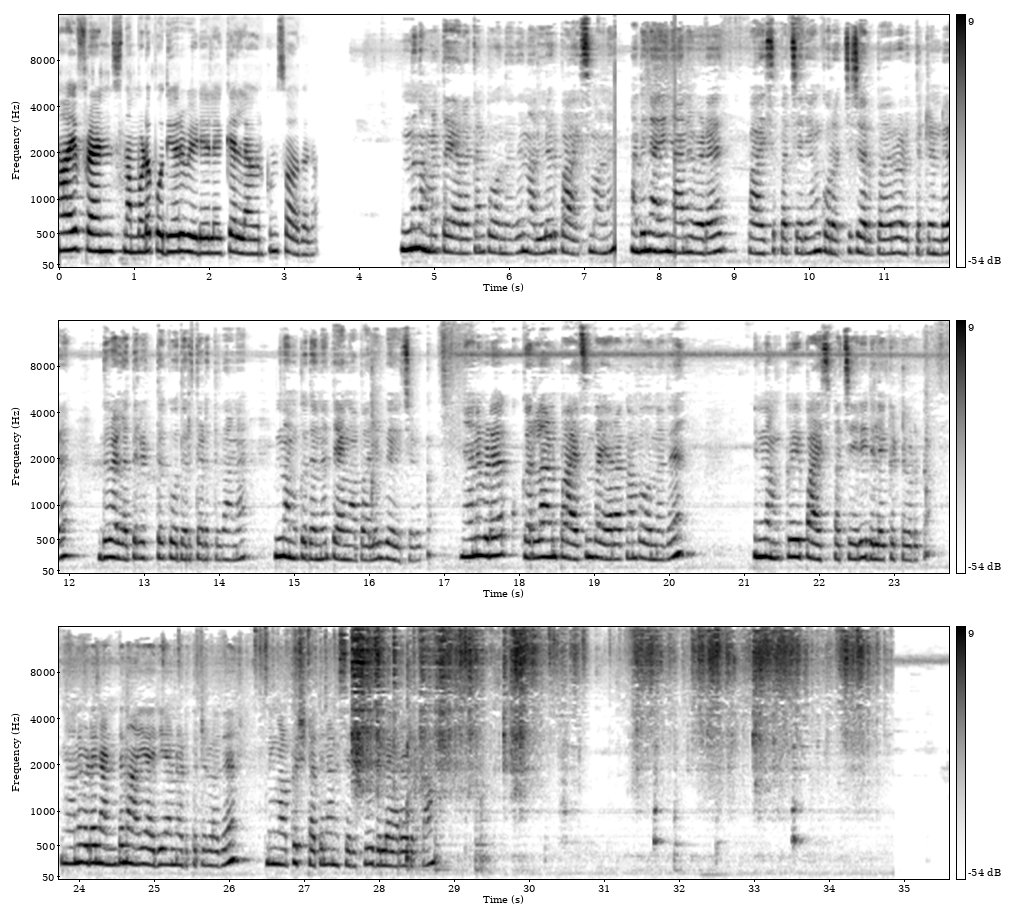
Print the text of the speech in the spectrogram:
Hi friends നമ്മുടെ പുതിയൊരു വീഡിയോയിലേക്ക് എല്ലാവർക്കും സ്വാഗതം. ഇന്ന് നമ്മൾ തയ്യാറാക്കാൻ പോകുന്നത് നല്ലൊരു പായസമാണ്. അതിനായി ഞാനിവിടെ പായസപ്പച്ചരിയും കുറച്ച് ചെറുപയറും എടുത്തിട്ടുണ്ട്. ഇത് വെള്ളത്തിലിട്ട് കുതിർത്തെടുത്തതാണ്. ഇനി നമുക്കിതൊന്ന് തേങ്ങാപ്പാലിൽ വേവിച്ചെടുക്കാം. ഞാനിവിടെ കുക്കറിലാണ് പായസം തയ്യാറാക്കാൻ പോകുന്നത്. ഇനി നമുക്ക് ഈ പായസപ്പച്ചരി ഇതിലേക്ക് ഇട്ട് കൊടുക്കാം. ഞാനിവിടെ രണ്ട് നായ അരിയാണ് എടുത്തിട്ടുള്ളത്. നിങ്ങൾക്ക് ഇഷ്ടത്തിനനുസരിച്ച് ഇതിലേറെ എടുക്കാം.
